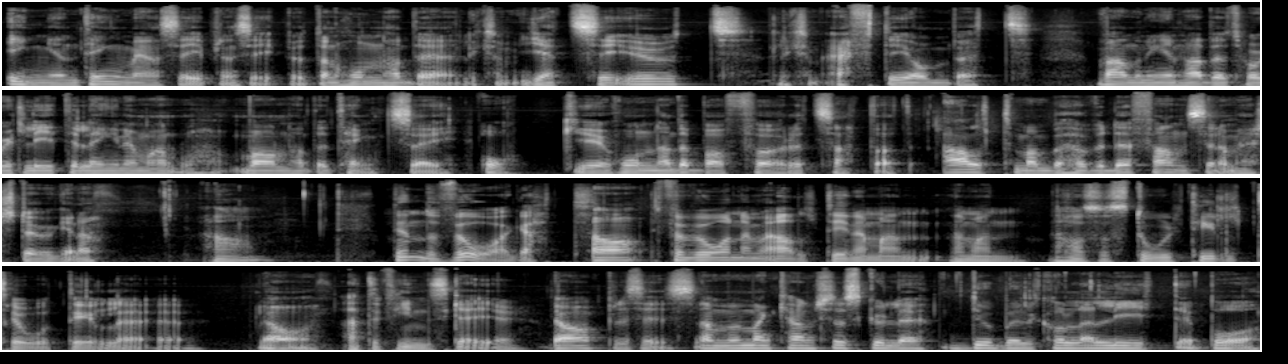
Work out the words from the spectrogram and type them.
ingenting med sig i princip utan hon hade liksom gett sig ut liksom efter jobbet. Vandringen hade tagit lite längre än vad hon hade tänkt sig och eh, hon hade bara förutsatt att allt man behövde fanns i de här stugorna. Ja, det är ändå vågat. Ja. Det förvånar mig alltid när man, när man har så stor tilltro till eh, ja. att det finns grejer. Ja, precis. Ja, men man kanske skulle dubbelkolla lite på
